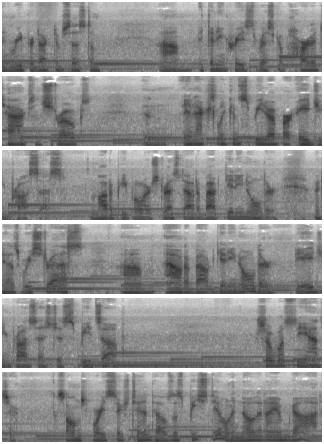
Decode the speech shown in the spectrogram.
and reproductive system. Um, it can increase the risk of heart attacks and strokes, and it actually can speed up our aging process. A lot of people are stressed out about getting older, but as we stress um, out about getting older, the aging process just speeds up. So, what's the answer? Psalms 46:10 tells us, "Be still and know that I am God."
